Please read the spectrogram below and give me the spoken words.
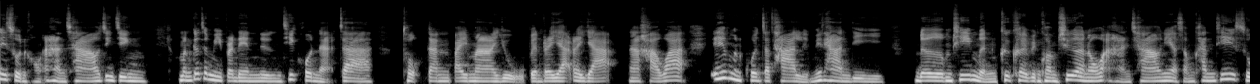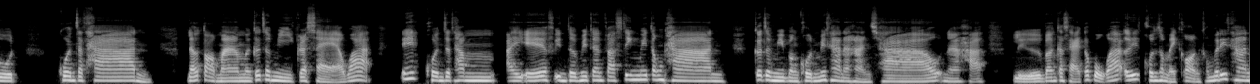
ในส่วนของอาหารเช้าจริง ๆ มันก็จะมีประเด็นหนึ่งที่คนน่ะจะถกกันไปมาอยู่เป็นระยะระยะนะคะว่า เอ๊ะมันควรจะทานหรือไม่ทานดี เดิมที่เหมือนคือเคยเป็นความเชื่อนะว่าอาหารเช้าเนี่ยสำคัญที่สุด ควรจะทาน แล้วต่อมามันก็จะมีกระแสว่า เอ๊ะ ควรจะทำ IF intermittent fasting ไม่ต้องทาน ก็จะมีบางคนไม่ทานอาหารเช้านะคะ หรือบางกระแสก็บอกว่า เอ้ย คนสมัยก่อนเขาไม่ได้ทาน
